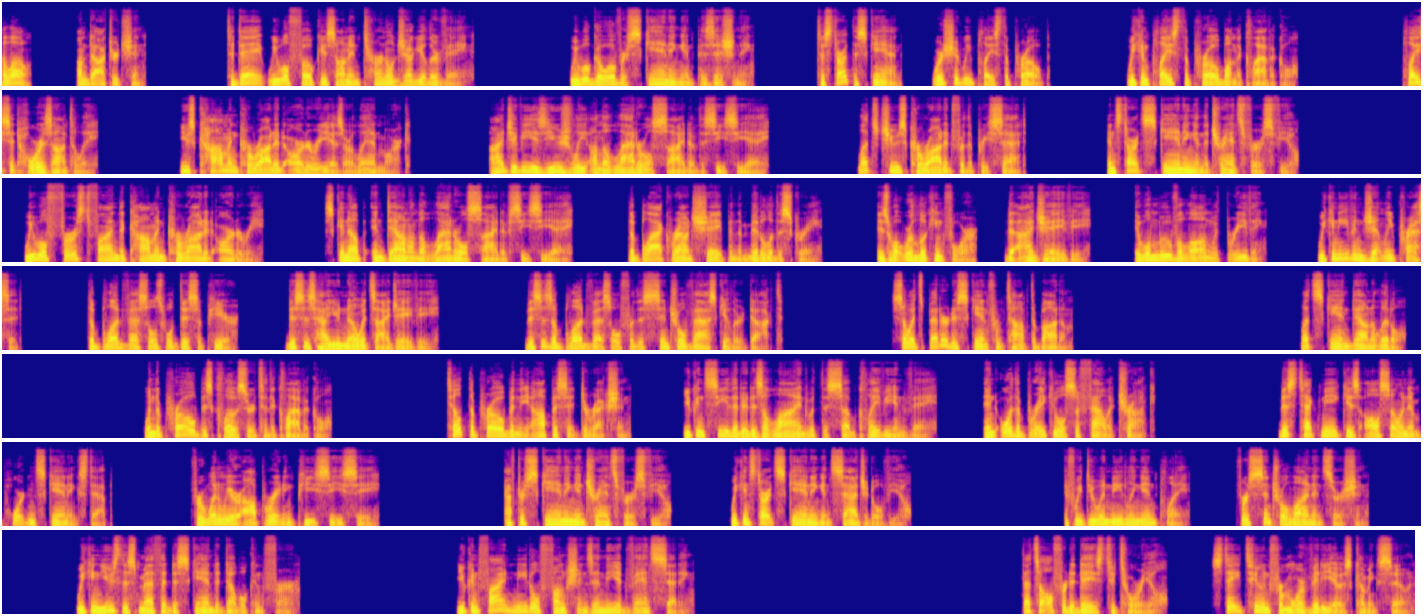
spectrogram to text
Hello, I'm Dr. Chin. Today, we will focus on internal jugular vein. We will go over scanning and positioning. To start the scan, where should we place the probe? We can place the probe on the clavicle. Place it horizontally. Use common carotid artery as our landmark. IJV is usually on the lateral side of the CCA. Let's choose carotid for the preset and start scanning in the transverse view. We will first find the common carotid artery. Skin up and down on the lateral side of CCA. The black round shape in the middle of the screen is what we're looking for, the IJV. It will move along with breathing. We can even gently press it. The blood vessels will disappear. This is how you know it's IJV. This is a blood vessel for the central vascular duct. So it's better to scan from top to bottom. Let's scan down a little. When the probe is closer to the clavicle, tilt the probe in the opposite direction. You can see that it is aligned with the subclavian vein and or the brachiocephalic trunk. This technique is also an important scanning step for when we are operating PICC. After scanning in transverse view, we can start scanning in sagittal view. If we do a needling in plane for central line insertion, we can use this method to scan to double confirm. You can find needle functions in the advanced setting. That's all for today's tutorial. Stay tuned for more videos coming soon.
